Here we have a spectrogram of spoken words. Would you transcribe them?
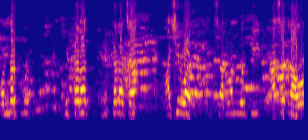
पंढरपूर विठ्ठला विठ्ठलाचा आशीर्वाद सर्वांवरती असत राहो.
